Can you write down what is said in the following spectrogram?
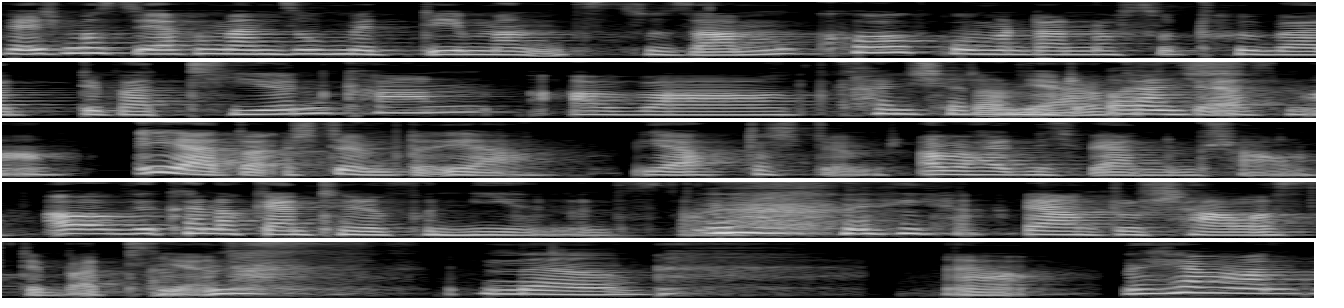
Vielleicht musst du ja auch jemanden suchen, mit dem man es zusammen guckt, wo man dann noch so drüber debattieren kann. Aber Kann ich ja dann ja, mit kannst erstmal. Ja, das stimmt. Ja, ja, das stimmt. Aber halt nicht während dem Schauen. Aber wir können auch gerne telefonieren und es dann, ja. während du schaust, debattieren. No. ja. Ich habe man,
